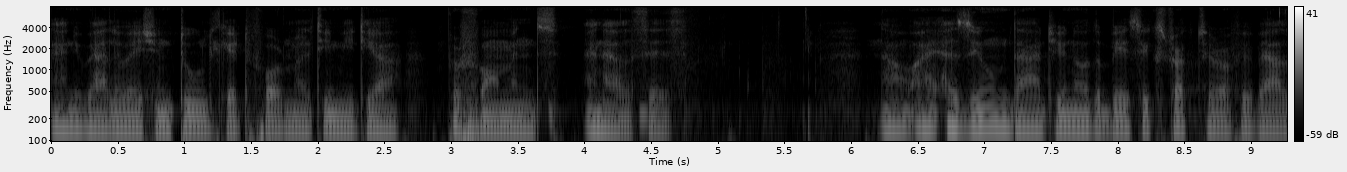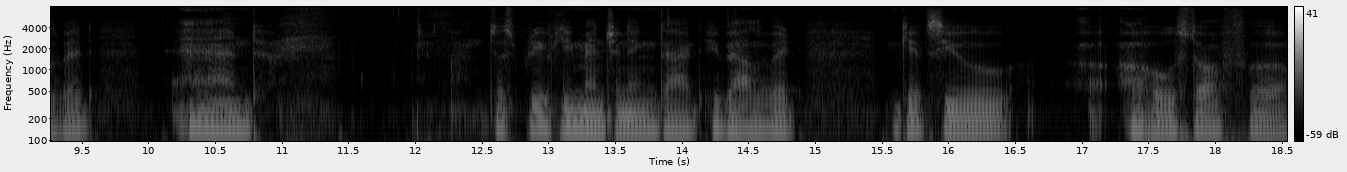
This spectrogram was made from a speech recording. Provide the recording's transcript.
an evaluation toolkit for multimedia performance analysis. Now I assume that you know the basic structure of Evalvid and just briefly mentioning that Evalvid gives you a host of uh,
